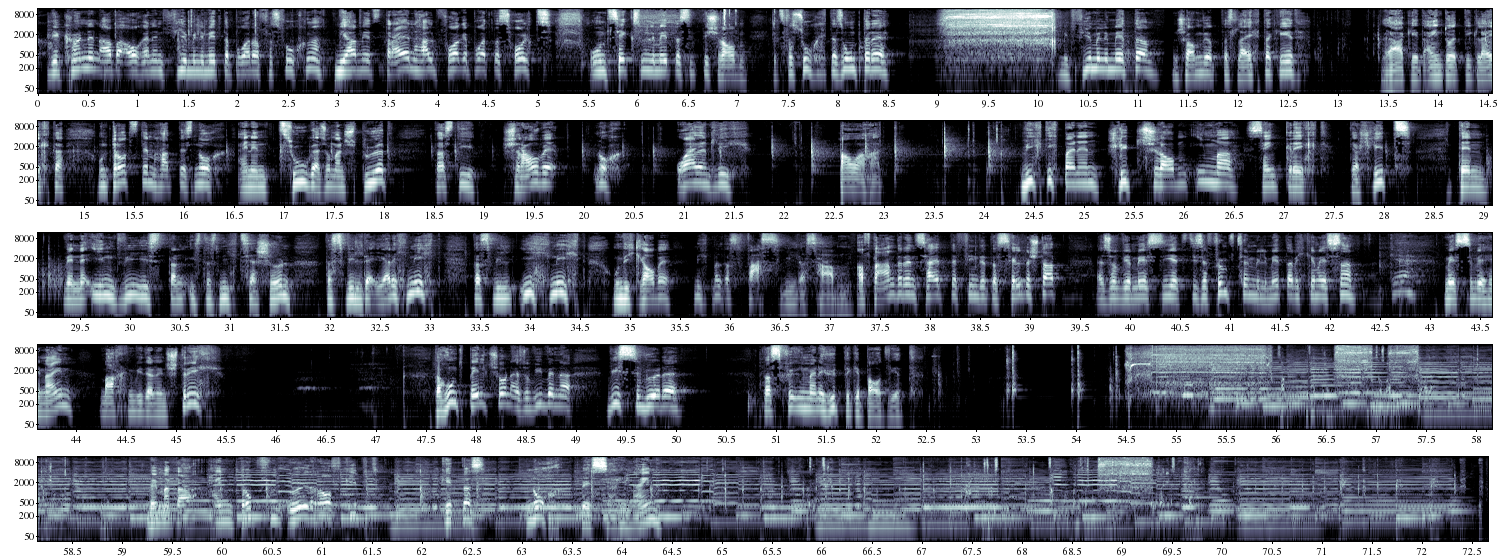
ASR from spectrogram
Wir können aber auch einen 4 mm Bohrer versuchen. Wir haben jetzt dreieinhalb vorgebohrtes Holz und 6 mm sind die Schrauben. Jetzt versuche ich das untere mit 4 mm und schauen wir, ob das leichter geht. Ja, geht eindeutig leichter. Und trotzdem hat es noch einen Zug. Also man spürt, dass die Schraube noch ordentlich Power hat. Wichtig bei den Schlitzschrauben immer senkrecht der Schlitz, denn wenn er irgendwie ist, dann ist das nicht sehr schön. Das will der Erich nicht, das will ich nicht und ich glaube, nicht mal das Fass will das haben. Auf der anderen Seite findet dasselbe statt. Also wir messen jetzt diese 15 mm habe ich gemessen. Okay. Messen wir hinein, machen wieder einen Strich. Der Hund bellt schon, also wie wenn er wissen würde, dass für ihn eine Hütte gebaut wird. Wenn man da einen Tropfen Öl drauf gibt, geht das noch besser hinein.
